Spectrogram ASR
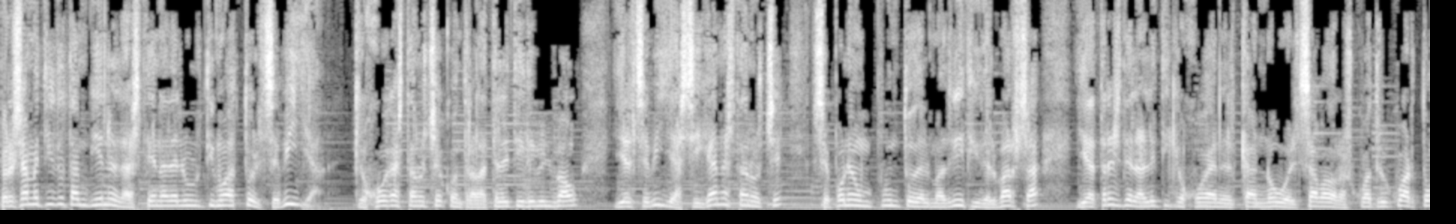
Pero se ha metido también en la escena del último acto el Sevilla, que juega esta noche contra el Atleti de Bilbao y el Sevilla, si gana esta noche, se pone a un punto del Madrid y del Barça y a tres del Atleti que juega en el Camp Nou el sábado a las 4 y cuarto,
